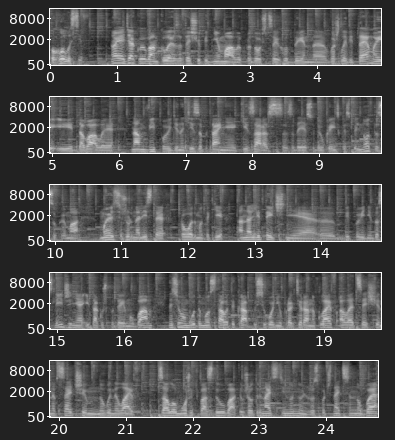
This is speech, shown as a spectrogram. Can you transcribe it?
голосів. Ну а я дякую вам, колеги, за те, що піднімали впродовж цих годин е, важливі теми і давали нам відповіді на ті запитання, які зараз задає собі українська спільнота. Зокрема, ми, ось, журналісти, проводимо такі аналітичні е, відповідні дослідження і також подаємо вам. На цьому будемо ставити крапку сьогодні у проєкті Ранок Лайф, але це ще не все, чим новини лайф загалом можуть вас здивувати. Вже о 13.00 розпочнеться нове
